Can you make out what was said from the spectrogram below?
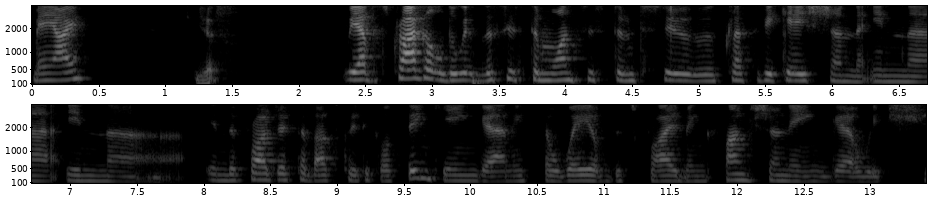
may I? Yes. we have struggled with the system one, system two classification in uh, in uh, in the project about critical thinking, and it's a way of describing functioning uh, which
